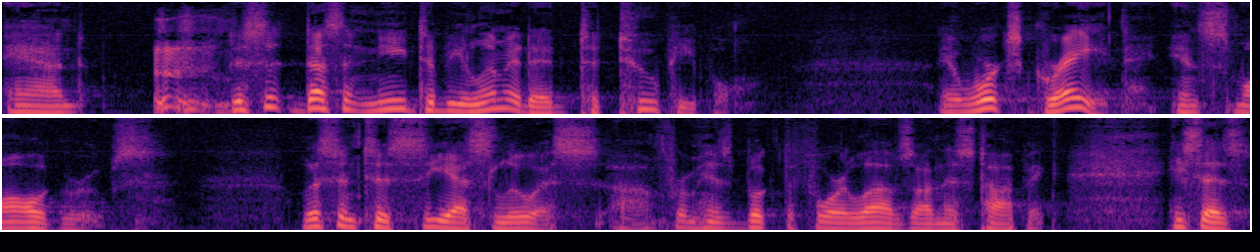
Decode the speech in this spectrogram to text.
And this doesn't need to be limited to two people. It works great in small groups. Listen to C.S. Lewis uh, from his book, The Four Loves, on this topic. He says,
